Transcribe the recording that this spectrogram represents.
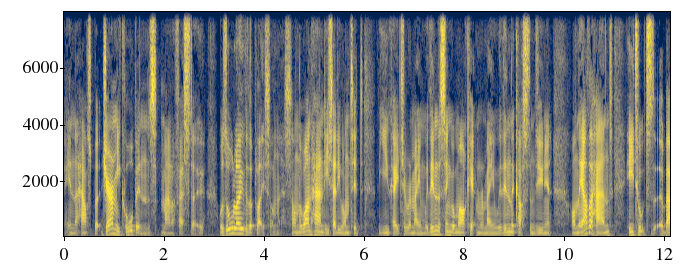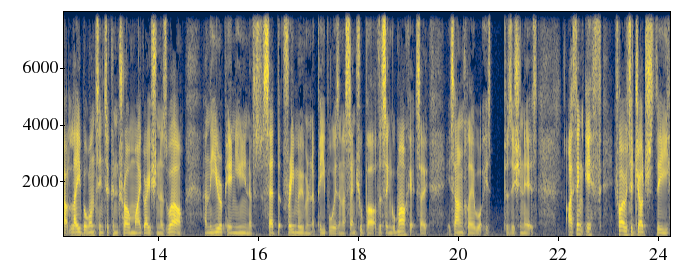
in the House. But Jeremy Corbyn's manifesto was all over the place on this. On the one hand, he said he wanted the UK to remain within the single market and remain within the customs union. On the other hand, he talked about Labour wanting to control migration as well. And the European Union have said that free movement of people is an essential part of the single market. So it's unclear what his position is. I think if if I were to judge the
